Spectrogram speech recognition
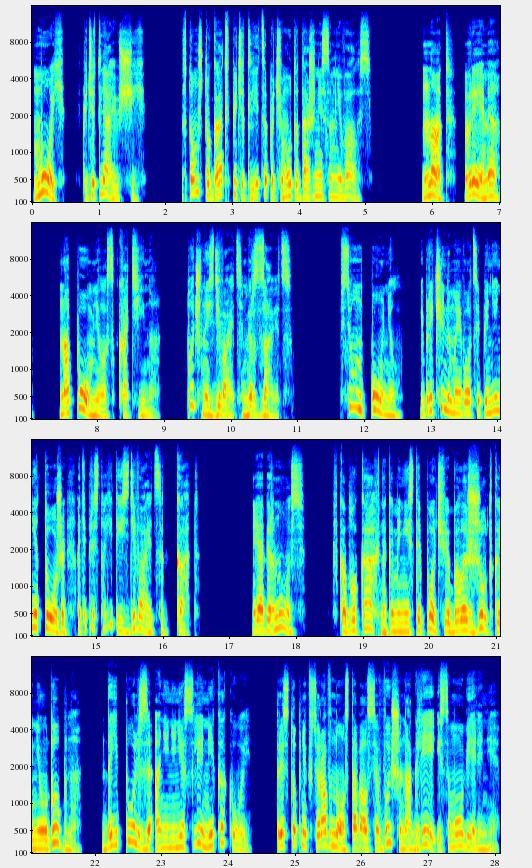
Мой, впечатляющий. В том, что гад впечатлится, почему-то даже не сомневалась. «Над, время!» — напомнила скотина. Точно издевается мерзавец. Все он понял, и причины моего оцепенения тоже, а теперь стоит и издевается, гад. Я обернулась. В каблуках на каменистой почве было жутко неудобно, да и пользы они не несли никакой. преступник все равно оставался выше, наглее и самоувереннее.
